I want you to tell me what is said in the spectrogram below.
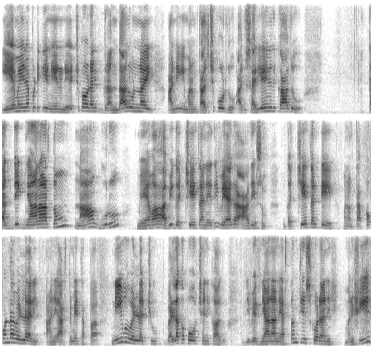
ఏమైనప్పటికీ నేను నేర్చుకోవడానికి గ్రంథాలు ఉన్నాయి అని మనం తలచకూడదు. అది సరి అయినది కాదు. తద్విజ్ఞానార్థం నా గురు మేవా అభిగచ్చేత్ అనేది వేద ఆదేశం. గచ్చేత్ అంటే మనం తప్పకుండా వెళ్ళాలి అనే అర్థమే తప్ప నీవు వెళ్ళొచ్చు వెళ్ళకపోవచ్చు అని కాదు. దివ్య జ్ఞానాన్ని అర్థం చేసుకోవడానికి మనిషి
